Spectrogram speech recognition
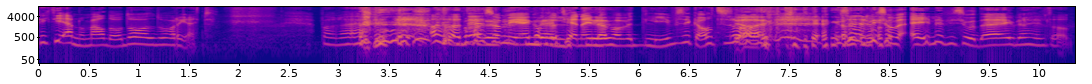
fikk de enda mer da. Da, da var det greit. Bare Altså, det er så mye jeg kommer til å tjene i løpet av et liv, sikkert. Så, Ja, ikke så er det liksom én episode. Jeg blir helt sånn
